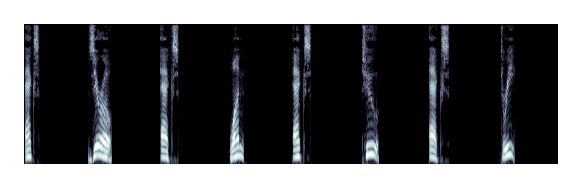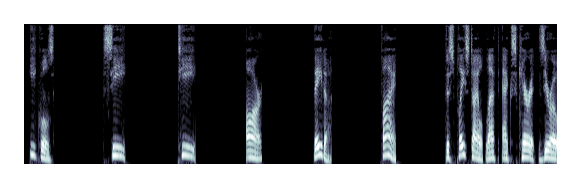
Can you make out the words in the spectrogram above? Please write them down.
x 0 x 1 x 2 x 3 equals c t r theta phi Display style left x caret zero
